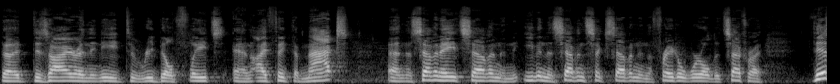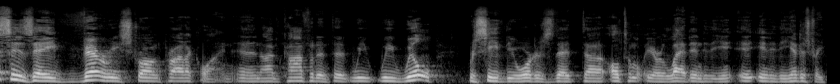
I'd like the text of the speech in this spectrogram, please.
the desire and the need to rebuild fleets. And I think the MAX and the 787 and even the 767 in the freighter world, et cetera, this is a very strong product line, and I'm confident that we, we will receive the orders that uh, ultimately are led into the, into the industry.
